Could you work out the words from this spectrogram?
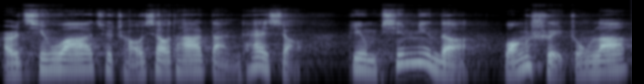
而青蛙却嘲笑他胆太小，并拼命地往水中拉。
